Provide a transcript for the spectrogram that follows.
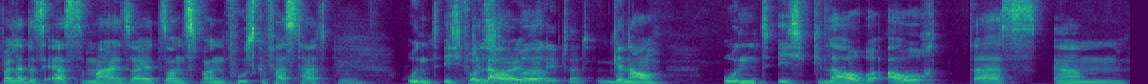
weil er das erste Mal seit sonst wann Fuß gefasst hat. Mhm. Und ich Volles glaube. erlebt hat. Genau. Und ich glaube auch, dass ähm,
